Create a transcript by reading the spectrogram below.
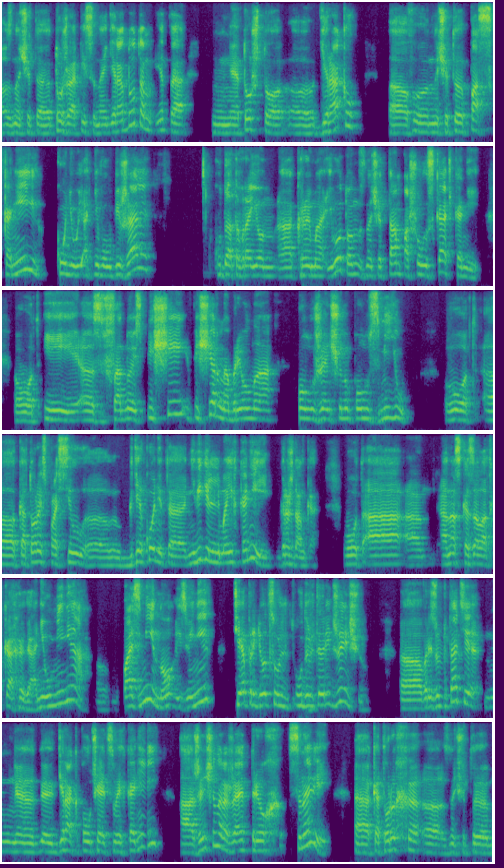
значит, тоже описанная Геродотом, это то, что Геракл значит, пас коней, кони от него убежали куда-то в район Крыма, и вот он, значит, там пошел искать коней. Вот. И э, в одной из пещер, пещер набрел на полуженщину, полузмею, вот, э, который спросил, э, где кони-то, не видели ли моих коней, гражданка? Вот, а, а она сказала, они у меня, возьми, но, извини, тебе придется удовлетворить женщину. В результате Герака получает своих коней, а женщина рожает трех сыновей – Э, которых, э, значит, э,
